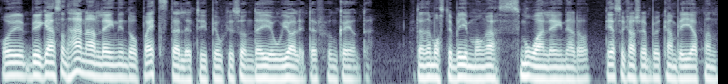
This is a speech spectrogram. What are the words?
Och bygga en sån här anläggning då på ett ställe, typ i Oxelösund, det är ju ogörligt. Det funkar ju inte. Utan det måste bli många små anläggningar då. Dels så kanske det kan bli att man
